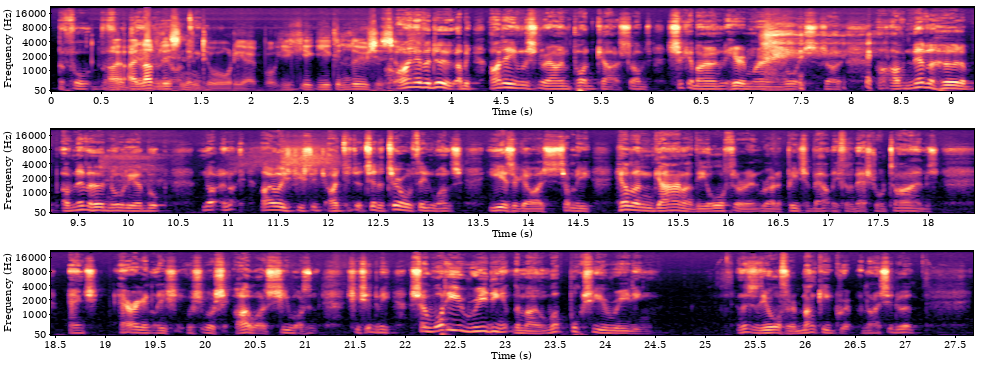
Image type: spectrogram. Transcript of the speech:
before, before I, I love listening think. to audio book. You, you, you can lose yourself. I never do. I mean, I don't even listen to our own podcast. So I'm sick of my own hearing my own voice. So I- I've never heard a, I've never heard an audio book. Not, and I always used to. I did, said a terrible thing once years ago. I somebody Helen Garner, the author, and wrote a piece about me for the National Times, and she, arrogantly, she, well, she, I was, she wasn't. She said to me, "So what are you reading at the moment? What books are you reading?" And this is the author of Monkey Grip, and I said to her,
